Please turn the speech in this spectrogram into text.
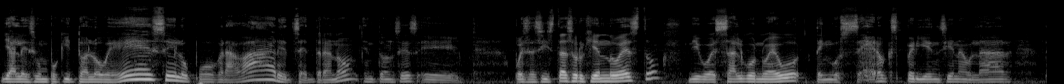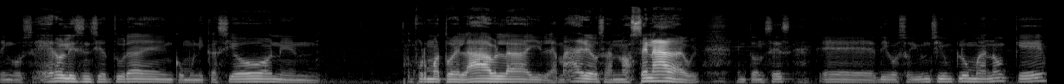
ya le sé un poquito al OBS, lo puedo grabar, etcétera, ¿no? Entonces, eh, pues así está surgiendo esto. Digo, es algo nuevo, tengo cero experiencia en hablar, tengo cero licenciatura en comunicación, en formato del habla y la madre, o sea, no sé nada, güey. Entonces, eh, digo, soy un simple humano que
